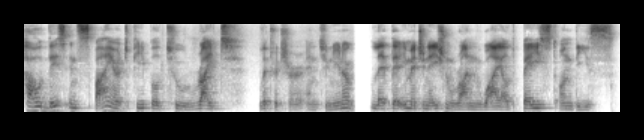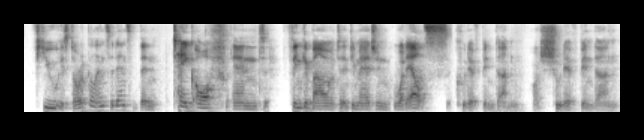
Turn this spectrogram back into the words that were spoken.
how this inspired people to write literature and to, you know, let their imagination run wild based on these few historical incidents, then take off and think about and imagine what else could have been done or should have been done.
